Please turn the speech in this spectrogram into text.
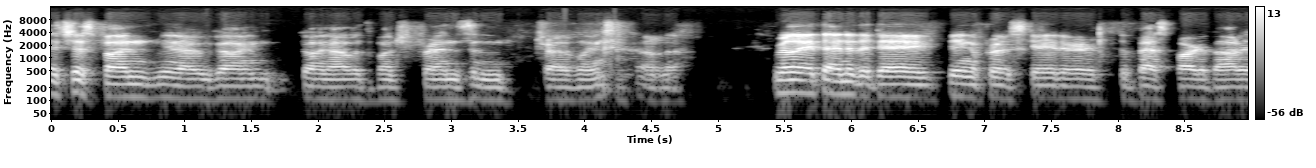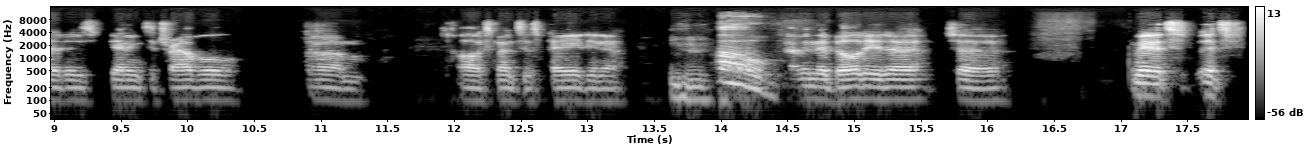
it's just fun you know going going out with a bunch of friends and traveling i don't know really at the end of the day being a pro skater the best part about it is getting to travel um all expenses paid you know. Hmm Oh, having the ability to to i mean it's it's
